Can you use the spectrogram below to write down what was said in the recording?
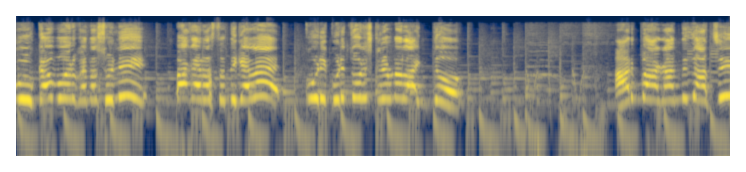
বুকা বুয়ার কথা শুনি? পাকা রাস্তা দিয়ে গেলে কুড়ি কুড়ি চল্লিশ কিলোমিটার লাগতো। আর বাগান দিয়ে যাচ্ছি,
